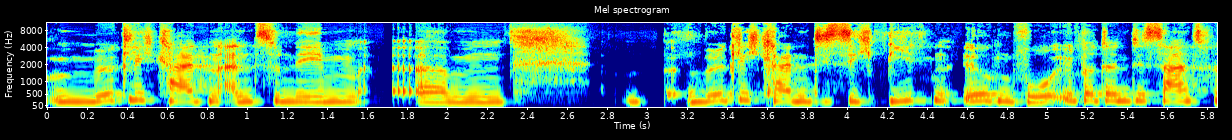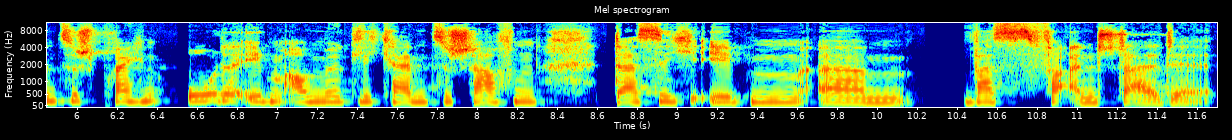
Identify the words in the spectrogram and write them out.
Möglichkeiten anzunehmen, ähm, Möglichkeiten, die sich bieten, irgendwo über den Design Sprint zu sprechen oder eben auch Möglichkeiten zu schaffen, dass ich eben ähm, was veranstalte.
